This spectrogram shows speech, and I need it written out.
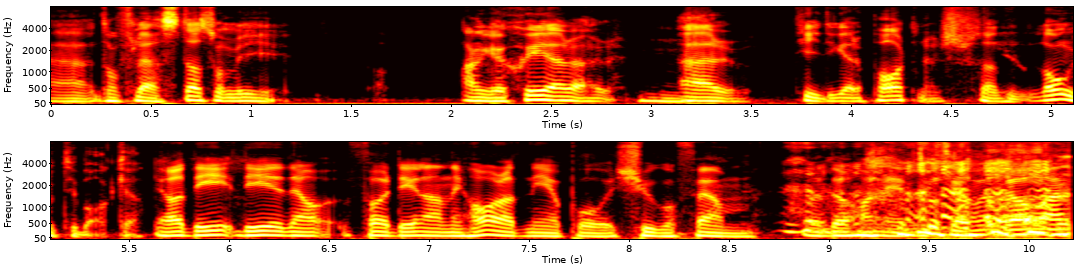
Eh, de flesta som vi engagerar är tidigare partners sedan långt tillbaka. Ja, det, det är den fördelen ni har att ni är på 25. Och Då har ni liksom, då har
